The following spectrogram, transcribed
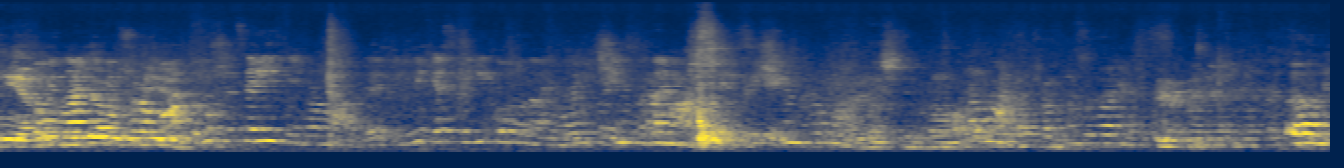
Ні, ну, я розумію. тому що це різні громади. І в них є свої комунальні підприємства. Річні громади. Um.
